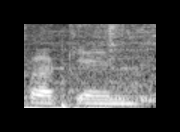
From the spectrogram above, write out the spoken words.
fucking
